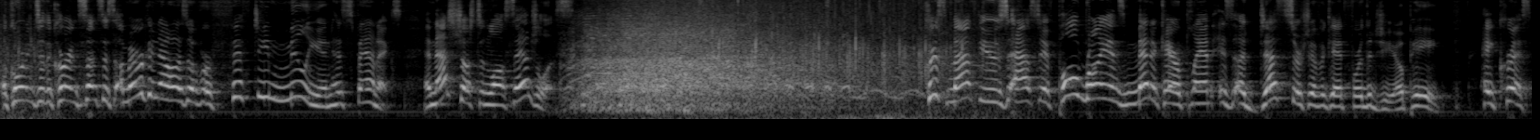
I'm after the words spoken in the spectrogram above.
According to the current census, America now has over 50 million Hispanics, and that's just in Los Angeles. Chris Matthews asked if Paul Ryan's Medicare plan is a death certificate for the GOP. Hey, Chris,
